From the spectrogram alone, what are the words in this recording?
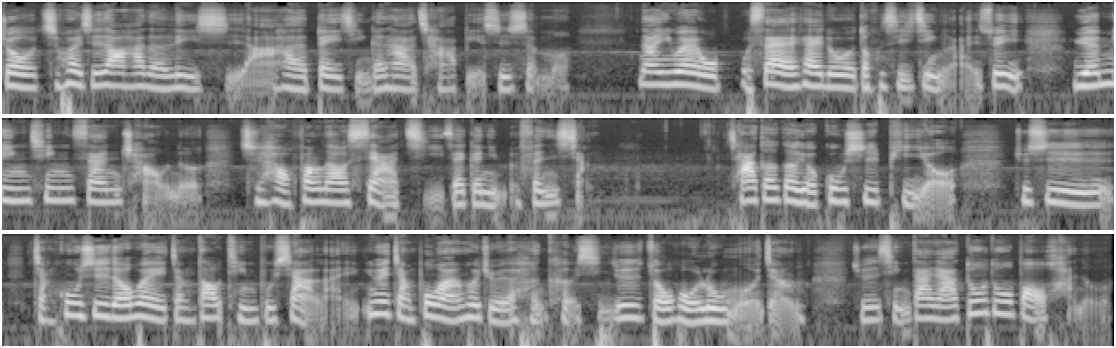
就会知道它的历史啊、它的背景跟它的差别是什么。那因为我我塞了太多的东西进来，所以元明清三朝呢，只好放到下集再跟你们分享。茶哥哥有故事癖哦，就是讲故事都会讲到停不下来，因为讲不完会觉得很可惜，就是走火入魔这样，就是请大家多多包涵哦。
